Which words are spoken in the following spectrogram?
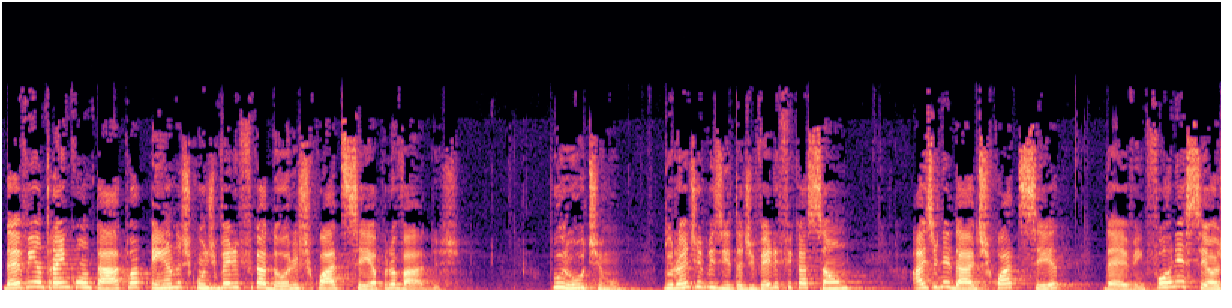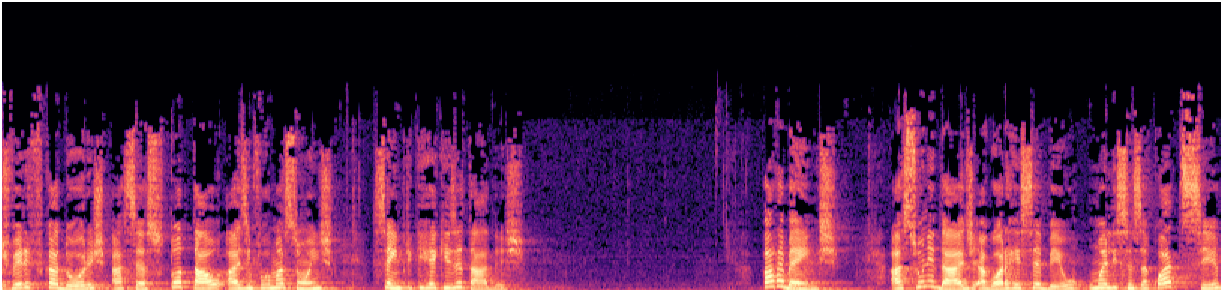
devem entrar em contato apenas com os verificadores 4C aprovados. Por último, durante a visita de verificação, as unidades 4C devem fornecer aos verificadores acesso total às informações sempre que requisitadas. Parabéns! A sua unidade agora recebeu uma licença 4C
